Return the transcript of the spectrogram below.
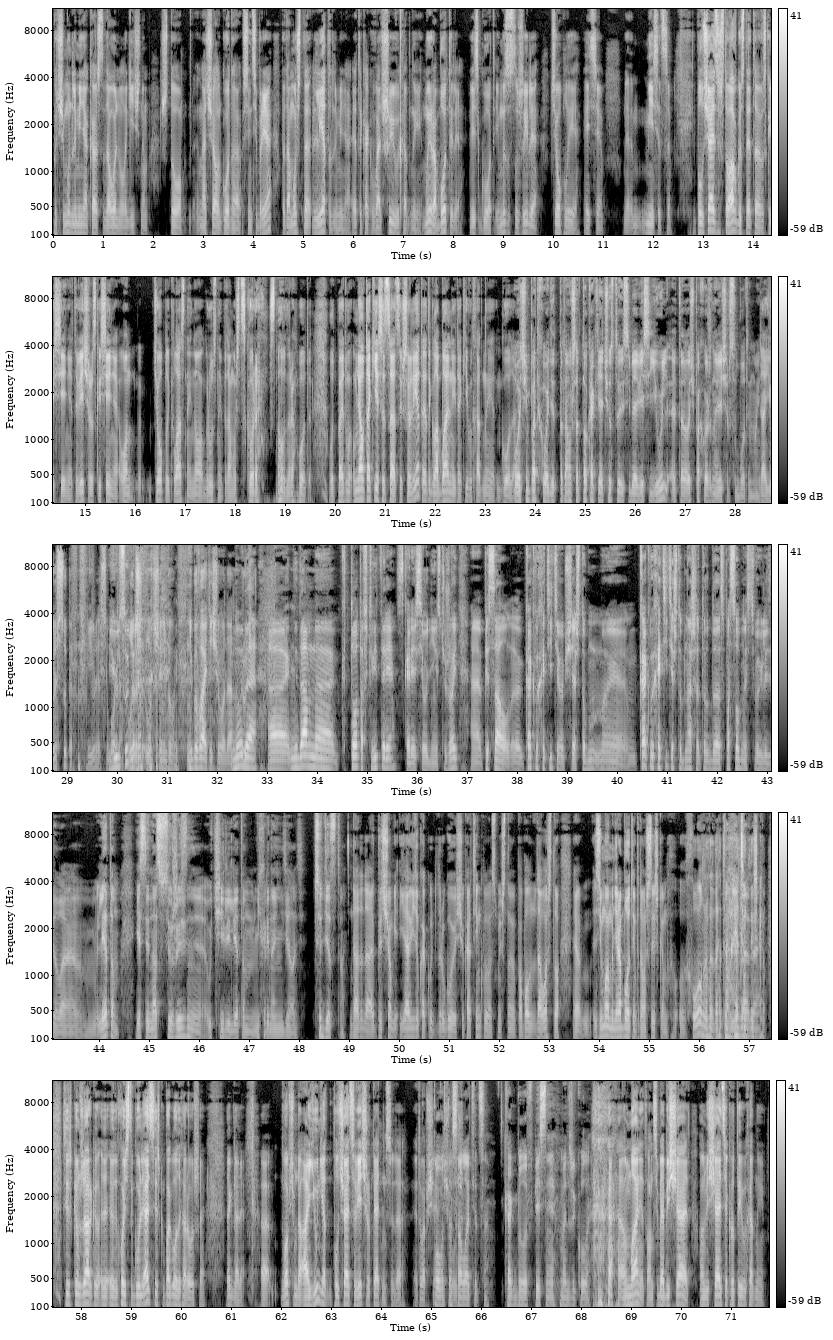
почему для меня кажется довольно логичным, что начало года в сентябре, потому что лето для меня это как большие выходные. Мы работали весь год, и мы заслужили теплые эти месяцы. И получается, что август это воскресенье, это вечер воскресенья. Он теплый, классный, но грустный, потому что скоро снова на работу. Вот поэтому у меня вот такие ассоциации, что лето это глобальные такие выходные года. Очень подходит, потому что то, как я чувствую себя весь июль, это очень похоже на вечер субботы мой. Да, июль супер. Июль это суббота. Июль супер. Лучше, лучше не бывает. Не бывает ничего, да. Ну круче. да, А, недавно кто-то в Твиттере, скорее всего Денис Чужой, а, писал, э, как вы хотите вообще, чтобы мы, как вы хотите, чтобы наша трудоспособность выглядела летом, если нас всю жизнь учили летом ни хрена не делать. Все детство. Да-да-да. Причем я видел какую-то другую еще картинку смешную по поводу того, что э, зимой мы не работаем, потому что слишком холодно, да, там летом Да-да. слишком, слишком жарко, э, э, хочется гулять, слишком погода хорошая и так далее. Э, В общем, да, а июнь, получается, вечер пятницы, да? Это вообще Повод насалатиться. Как было в песне Мэджикула. Он манит, он тебя обещает, он обещает тебе крутые выходные.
